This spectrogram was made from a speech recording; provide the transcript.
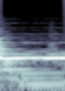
you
